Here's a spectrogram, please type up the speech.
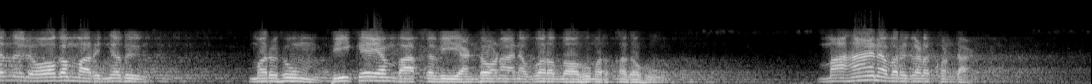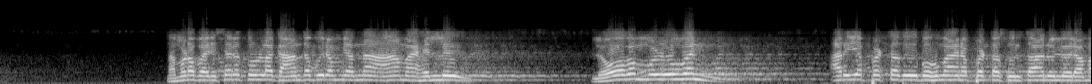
എന്ന് ലോകം അറിഞ്ഞത് മർഹൂം P K M Baqavi Andona നവറല്ലാഹു മർക്കതഹു മഹാനവറുകളെ കൊണ്ടാണ്. നമ്മുടെ പരിസരത്തുള്ള കാന്തപുരം എന്ന ആ മഹൽ ലോകം മുഴുവൻ അറിയപ്പെട്ടത് ബഹുമാനപ്പെട്ട സുൽത്താനുല്ലുലമ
